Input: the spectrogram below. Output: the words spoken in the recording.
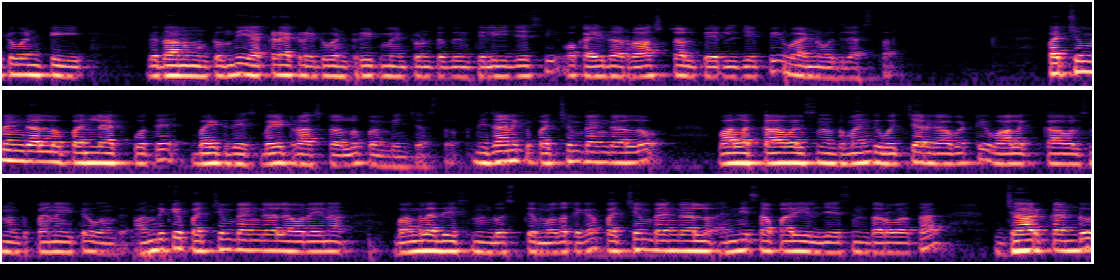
ఎటువంటి విధానం ఉంటుంది ఎక్కడెక్కడ ఎటువంటి ట్రీట్మెంట్ ఉంటుందని తెలియజేసి ఒక ఐదారు రాష్ట్రాల పేర్లు చెప్పి వాడిని వదిలేస్తారు. పశ్చిమ బెంగాల్లో పని లేకపోతే బయట దేశ బయట రాష్ట్రాల్లో పంపించేస్తారు. నిజానికి పశ్చిమ బెంగాల్లో వాళ్ళకి కావలసినంత మంది వచ్చారు కాబట్టి వాళ్ళకి కావలసినంత పని అయితే ఉంది. అందుకే పశ్చిమ బెంగాల్ ఎవరైనా బంగ్లాదేశ్ నుండి వస్తే మొదటగా పశ్చిమ బెంగాల్లో అన్ని సఫారీలు చేసిన తర్వాత జార్ఖండ్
